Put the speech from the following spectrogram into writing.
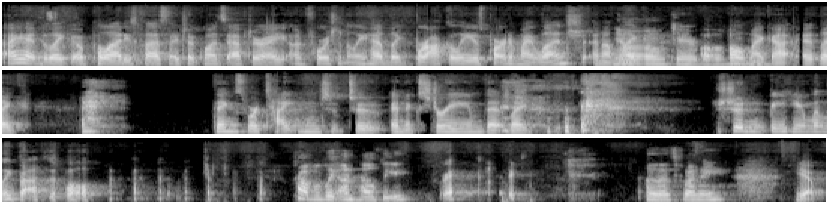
I had like a Pilates class I took once after I unfortunately had like broccoli as part of my lunch, and I'm no, like, terrible. Oh, oh my god! It, like things were tightened to an extreme that like shouldn't be humanly possible. Probably unhealthy. Right. Oh, that's funny. Yep.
